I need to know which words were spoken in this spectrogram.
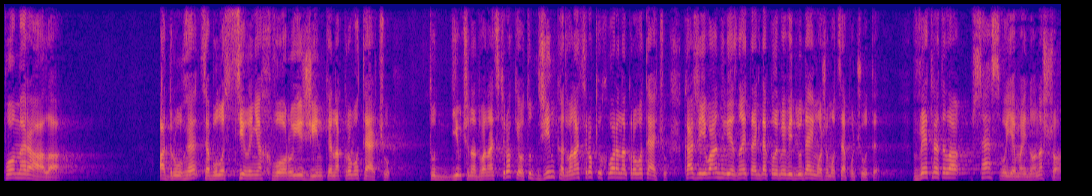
Помирала. А друге це було зцілення хворої жінки на кровотечу. Тут дівчина 12 років, а тут жінка 12 років хвора на кровотечу. Каже Євангеліє, знаєте, як деколи ми від людей можемо це почути. Витратила все своє майно на що?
